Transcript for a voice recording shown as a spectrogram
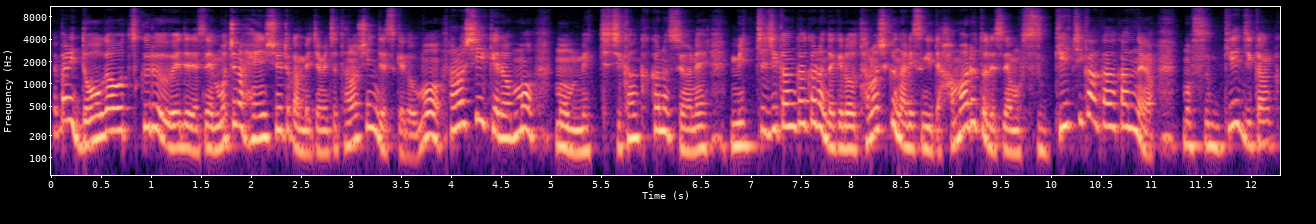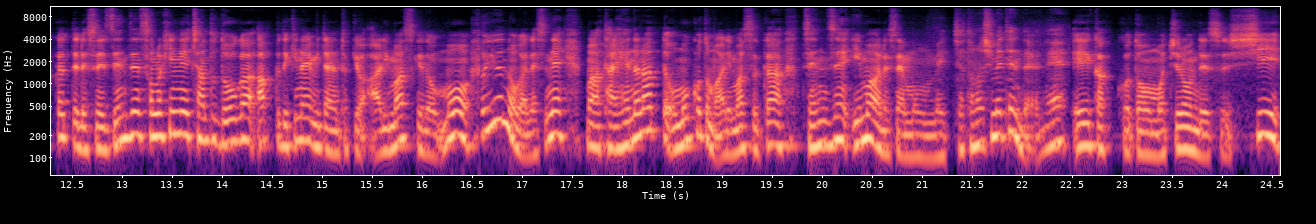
やっぱり動画を作る上でですねもちろん編集とかめちゃめちゃ楽しいんですけども楽しいけどももうめっちゃ時間かかるんですよね。めっちゃ時間かかるんだけど楽しくなりすぎてハマるとですねもうすっげえ時間かかんのよ。もうすっげえ時間かかってですね全然その日ねちゃんと動画アップできないみたいな時はありますけどもそういうのがですねまあ大変だなって思うこともありますが全然今はですねもうめっちゃ楽しめてんだよね。絵描くことももちろんですし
